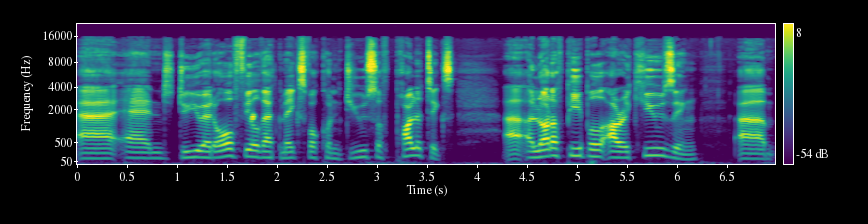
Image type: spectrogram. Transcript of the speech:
Uh, and do you at all feel that makes for conducive politics? Uh, a lot of people are accusing, um,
